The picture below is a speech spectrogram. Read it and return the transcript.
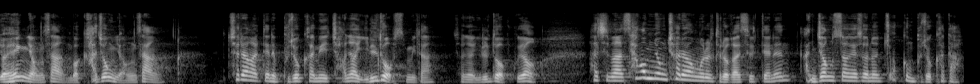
여행 영상, 뭐 가족 영상 촬영할 때는 부족함이 전혀 일도 없습니다. 전혀 일도 없고요. 하지만 상업용 촬영을 들어갔을 때는 안정성에서는 조금 부족하다.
